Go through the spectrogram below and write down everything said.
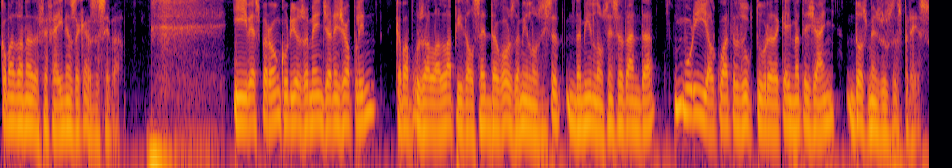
com a dona de fer feines a casa seva. I ves per on, curiosament, Janis Joplin, que va posar la làpida el 7 d'agost de, 1970 de 1970, morí el 4 d'octubre d'aquell mateix any, dos mesos després.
